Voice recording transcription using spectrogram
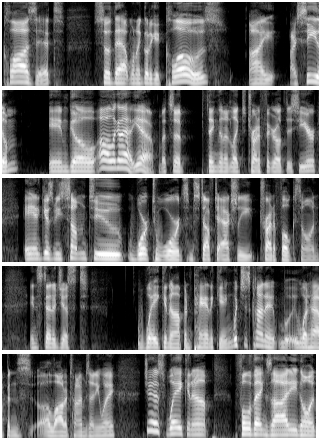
closet so that when I go to get clothes, I I see them and go, "Oh, look at that. Yeah, that's a thing that I'd like to try to figure out this year." And it gives me something to work towards, some stuff to actually try to focus on instead of just waking up and panicking, which is kind of what happens a lot of times anyway. Just waking up full of anxiety, going,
